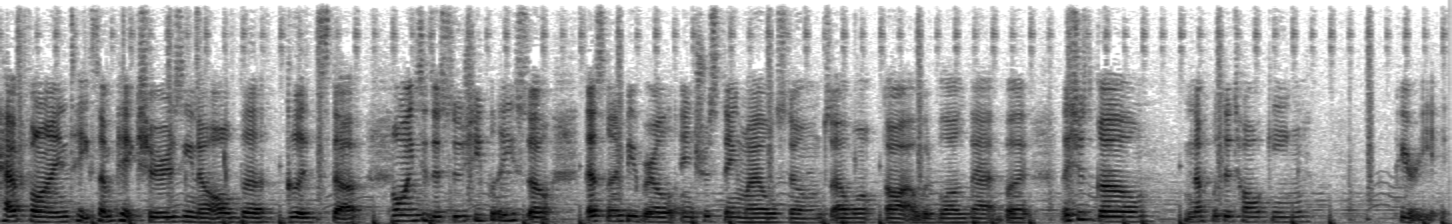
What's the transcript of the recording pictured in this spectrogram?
have fun, take some pictures, you know, all the good stuff. Going to the sushi place, so that's gonna be real interesting milestone. So I won't, thought I would vlog that, but let's just go. Enough with the talking, period.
